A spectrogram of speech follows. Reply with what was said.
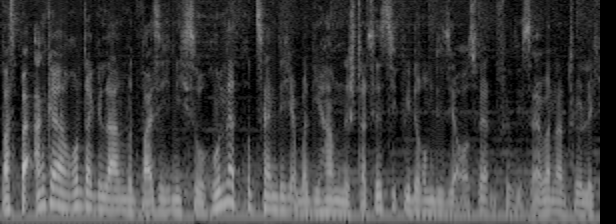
Was bei Anker heruntergeladen wird, weiß ich nicht so hundertprozentig, aber die haben eine Statistik wiederum, die sie auswerten für sich selber natürlich.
